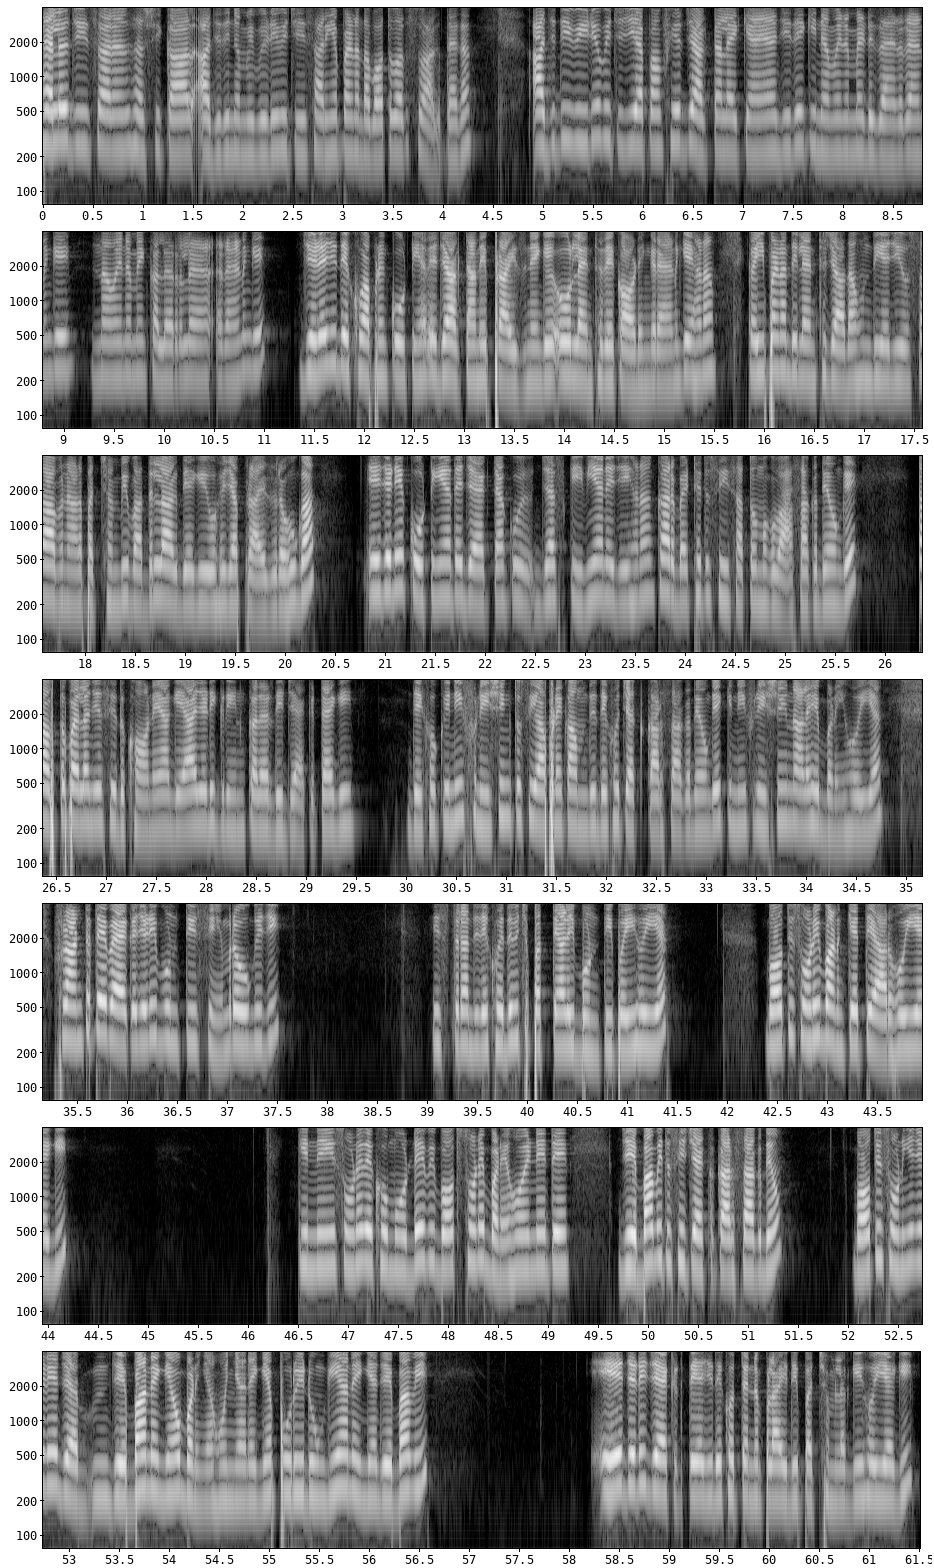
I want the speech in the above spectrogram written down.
Hello ਜੀ, ਸਾਰਿਆਂ ਨੂੰ ਸਤਿ ਸ਼੍ਰੀ ਅਕਾਲ। ਅੱਜ ਦੀ ਨਵੀਂ ਵੀਡੀਓ ਵਿੱਚ ਜੀ ਸਾਰੀਆਂ ਭੈਣਾਂ ਦਾ ਬਹੁਤ-ਬਹੁਤ ਸਵਾਗਤ ਹੈਗਾ। ਅੱਜ ਦੀ ਵੀਡੀਓ ਵਿੱਚ ਜੀ ਆਪਾਂ ਫਿਰ ਜੈਕਟਾਂ ਲੈ ਕੇ ਆਏ ਆ ਜਿਹਦੇ ਕੀ ਨਵੇਂ-ਨਵੇਂ ਡਿਜ਼ਾਈਨ ਰਹਿਣਗੇ, ਨਵੇਂ-ਨਵੇਂ ਕਲਰ ਰਹਿਣਗੇ। ਜਿਹੜੇ ਜੀ ਦੇਖੋ ਆਪਣੇ ਕੋਟੀਆਂ ਦੇ ਜੈਕਟਾਂ ਦੇ ਪ੍ਰਾਈਸ ਨੇਗੇ, ਉਹ ਲੈਂਥ ਦੇ ਅਕੋਰਡਿੰਗ ਰਹਿਣਗੇ, ਹਨਾ। ਕਈ ਭੈਣਾਂ ਦੀ ਲੈਂਥ ਜ਼ਿਆਦਾ ਹੁੰਦੀ ਹੈ ਜੀ, ਉਸ ਹਿਸਾਬ ਨਾਲ ਪੱਛਮ ਵੀ ਵੱਧ ਲੱਗਦੀ ਹੈਗੀ, ਉਹੋ ਜਿਹਾ ਪ੍ਰਾਈਸ ਰਹੂਗਾ। ਇਹ ਜਿਹੜੀਆਂ ਕੋਟੀਆਂ ਤੇ ਜੈਕਟਾਂ ਕੋ ਜਾਂ ਸਕੀਵੀਆਂ ਨੇ ਜੀ, ਹਨਾ, ਘਰ ਬੈਠੇ ਤੁਸੀਂ ਸਾਤੋਂ ਮੰਗਵਾ ਸਕਦੇ ਹੋਗੇ। ਸਭ ਤੋਂ ਪਹਿਲਾਂ ਜੀ ਅਸੀਂ ਦਿਖਾਉਣੇ ਆ ਗਿਆ ਜਿਹੜੀ ਗ੍ਰੀਨ ਕਲਰ ਦੀ ਜੈਕਟ ਹੈਗੀ। ਦੇਖੋ ਕਿੰਨੀ ਫਿਨਿਸ਼ਿੰਗ ਤੁਸੀਂ ਆਪਣੇ ਕੰਮ ਦੀ ਦੇਖੋ ਚੈੱਕ ਕਰ ਸਕਦੇ ਹੋਗੇ, ਕਿੰਨੀ ਫਿਨਿਸ਼ਿੰਗ ਨਾਲ ਇਹ ਬਣੀ ਹੋਈ ਹੈ। ਫਰੰਟ ਤੇ ਬੈਕ ਜਿਹੜੀ ਬੁਣਤੀ ਸੇਮ ਰਹੂਗੀ ਜੀ। ਇਸ ਤਰ੍ਹਾਂ ਦੀ ਦੇਖੋ ਇਹਦੇ ਵਿੱਚ ਪੱਤਿਆਂ ਵਾਲੀ ਬੁਣਤੀ ਪਈ ਹੋਈ ਹੈ। ਬਹੁਤ ਹੀ ਸੋਹਣੀ ਬਣ ਕੇ ਤਿਆਰ ਹੋਈ ਹੈਗੀ। ਕਿੰਨੇ ਸੋਹਣੇ ਦੇਖੋ, ਮੋਢੇ ਵੀ ਬਹੁਤ ਸੋਹਣੇ ਬਣੇ ਹੋਏ ਨੇ ਤੇ ਜੇਬਾਂ ਵੀ ਤੁਸੀਂ ਚੈੱਕ ਕਰ ਸਕਦੇ ਹੋ। ਬਹੁਤ ਹੀ ਸੋਹਣੀਆਂ ਜਿਹੜੀਆਂ ਜੇਬਾਂ ਨੇਗੀਆਂ, ਉਹ ਬਣੀਆਂ ਹੋਈਆਂ ਨੇਗੀਆਂ, ਪੂਰੀ ਡੂੰਗੀਆਂ ਨੇਗੀਆਂ ਜੇਬਾਂ ਵੀ। ਇਹ ਜਿਹੜੀ ਜੈਕਟ ਤੇ ਹੈ ਜੀ, ਦੇਖੋ ਤਿੰਨ ਪਲਾਈ ਦੀ ਪੱਛਮ ਲੱਗੀ ਹੋਈ ਹੈਗੀ।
